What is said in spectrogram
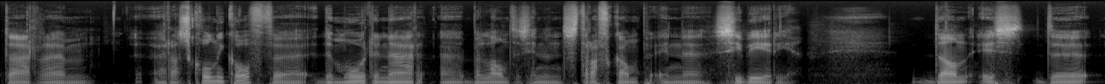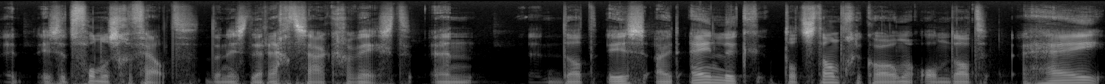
daar um, Raskolnikov, de moordenaar, beland is in een strafkamp in Siberië. Dan is, de, is het vonnis geveld. Dan is de rechtszaak geweest. En dat is uiteindelijk tot stand gekomen omdat hij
